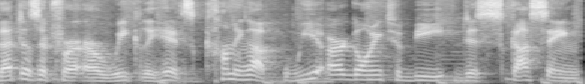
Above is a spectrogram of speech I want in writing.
That does it for our weekly hits. Coming up, we are going to be discussing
